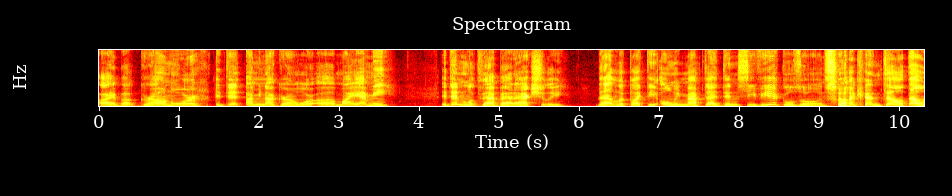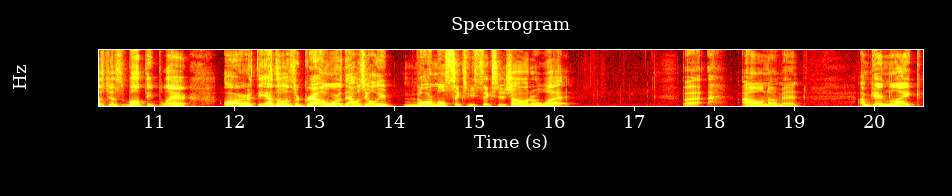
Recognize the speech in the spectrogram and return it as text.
Alright, but Ground War, it did, I mean not Ground War, uh, Miami, it didn't look that bad actually. That looked like the only map that I didn't see vehicles on, so I couldn't tell if that was just multiplayer, or if the other ones were Ground War, that was the only normal 6v6 it showed, or what. But, I don't know, man. I'm getting like,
